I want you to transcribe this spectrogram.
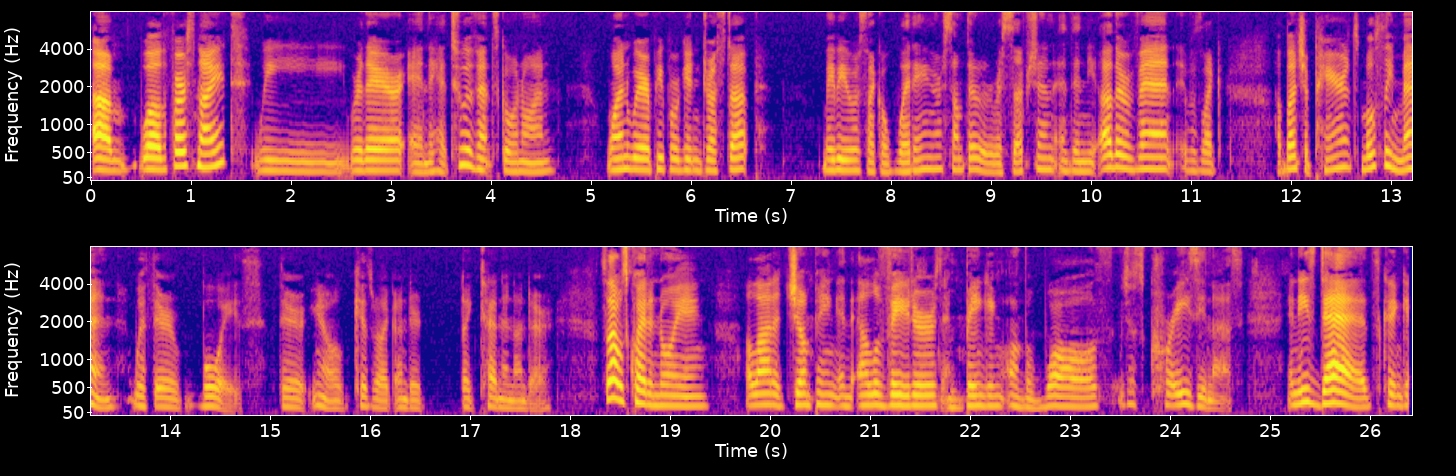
Um, well, the first night we were there, and they had two events going on. One where people were getting dressed up, maybe it was like a wedding or something, or a reception, and then the other event it was like a bunch of parents, mostly men, with their boys. Their you know kids were like under like 10 and under. So that was quite annoying. A lot of jumping in elevators and banging on the walls. Just craziness and these dads couldn't get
